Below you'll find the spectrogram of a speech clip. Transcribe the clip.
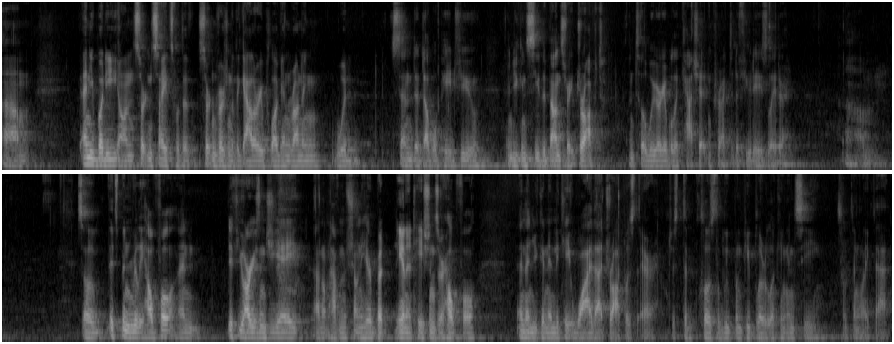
Um, anybody on certain sites with a certain version of the gallery plugin running would send a double page view, and you can see the bounce rate dropped until we were able to catch it and correct it a few days later. Um, so it's been really helpful, and if you are using GA, I don't have them shown here, but annotations are helpful, and then you can indicate why that drop was there, just to close the loop when people are looking and see something like that.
